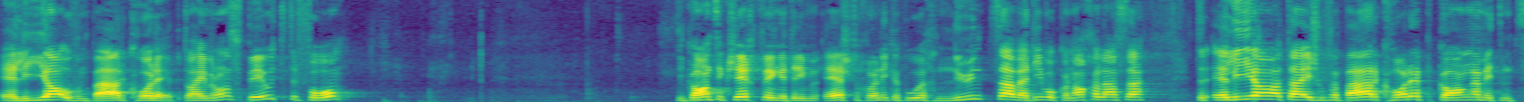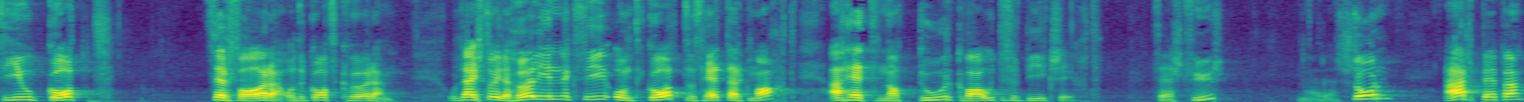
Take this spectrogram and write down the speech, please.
Elia auf dem Berg Horeb. Da haben wir noch ein Bild davon. Die ganze Geschichte findet ihr im 1. Königenbuch 19, wer die nachlesen Der Elia der ist auf den Berg Horeb gegangen mit dem Ziel, Gott zu erfahren oder Gott zu hören. Und er war so in der Höhle und Gott, was hat er gemacht? Er hat Naturgewalten vorbeigeschickt. Zuerst Feuer, dann Sturm, Erdbeben.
